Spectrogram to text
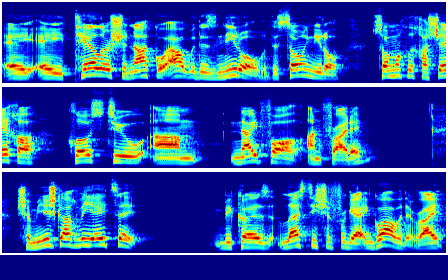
A, a tailor should not go out with his needle, with his sewing needle, close to um, nightfall on Friday because lest he should forget and go out with it, right?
